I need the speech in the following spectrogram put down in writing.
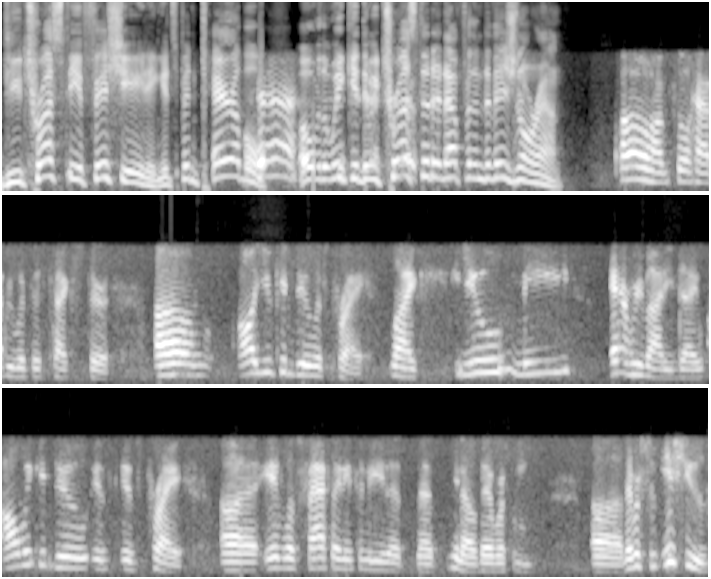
Do you trust the officiating? It's been terrible over the weekend. Do we trust it enough for the divisional round? Oh, I'm so happy with this texture. Um, all you can do is pray. Like you, me, everybody, Jay. All we can do is is pray. Uh, it was fascinating to me that that you know there were some uh, there were some issues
